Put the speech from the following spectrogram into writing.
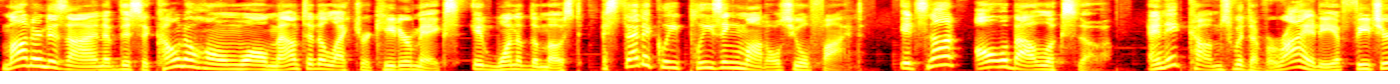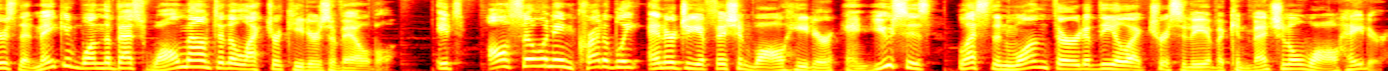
modern design of this EconoHome Wall-Mounted Electric Heater makes it one of the most aesthetically pleasing models you'll find. It's not all about looks though, and it comes with a variety of features that make it one of the best wall-mounted electric heaters available. It's also an incredibly energy-efficient wall heater and uses less than one-third of the electricity of a conventional wall heater.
